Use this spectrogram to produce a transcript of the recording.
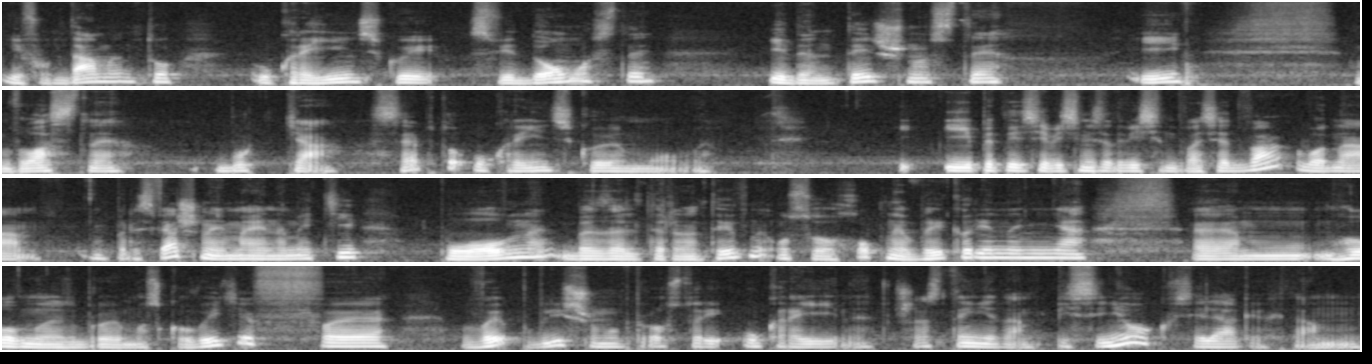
і фундаменту української свідомості, ідентичності і, власне, буття, септо української мови. І- петиція 8822 вона присвячена і має на меті повне, безальтернативне, усоохопне викорінення е, головної зброї московитів е, в публічному просторі України в частині там пісеньок, всіляких там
